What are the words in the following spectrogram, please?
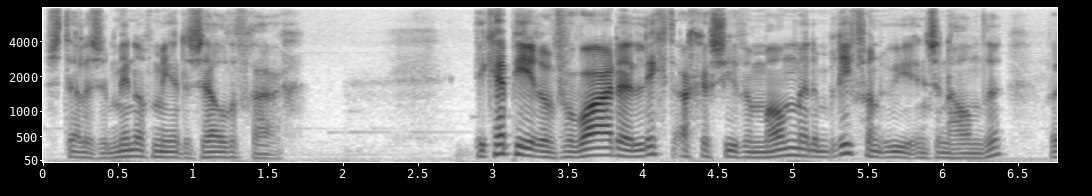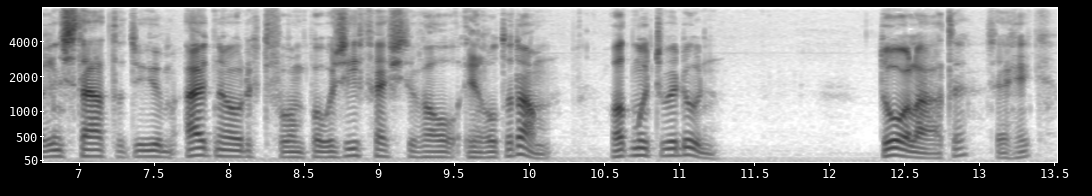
stellen ze min of meer dezelfde vraag. Ik heb hier een verwaarde, licht agressieve man met een brief van u in zijn handen, waarin staat dat u hem uitnodigt voor een poëziefestival in Rotterdam. Wat moeten we doen? Doorlaten, zeg ik.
